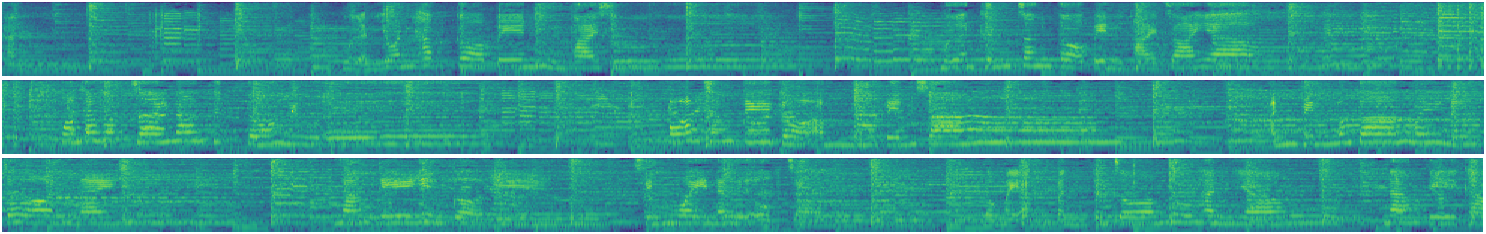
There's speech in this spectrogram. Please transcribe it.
หัน เหมือนย้อนหักก็เป็นภายสูเหมือนขึ้นจังก็เป็นภายใจยาว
